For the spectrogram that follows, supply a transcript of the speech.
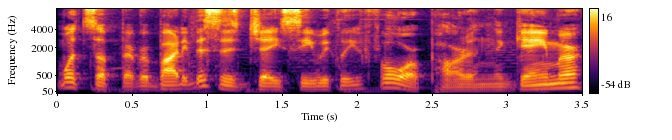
What's up, everybody? This is JC Weekly for Pardon the Gamer,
